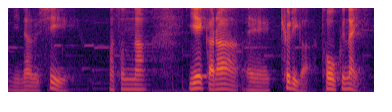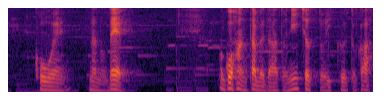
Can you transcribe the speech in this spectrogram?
になるし、まあ、そんな家から、えー距離が遠くない公園なのでまご飯食べた後にちょっと行くとか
